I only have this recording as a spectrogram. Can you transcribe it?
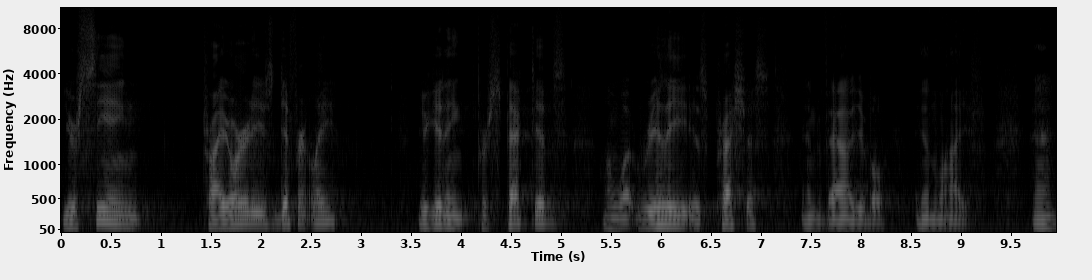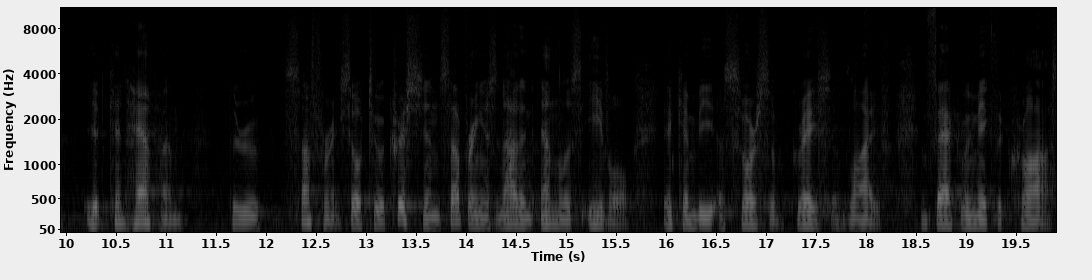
you're seeing priorities differently? You're getting perspectives on what really is precious and valuable in life. And it can happen through suffering. So, to a Christian, suffering is not an endless evil, it can be a source of grace and life. In fact, we make the cross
